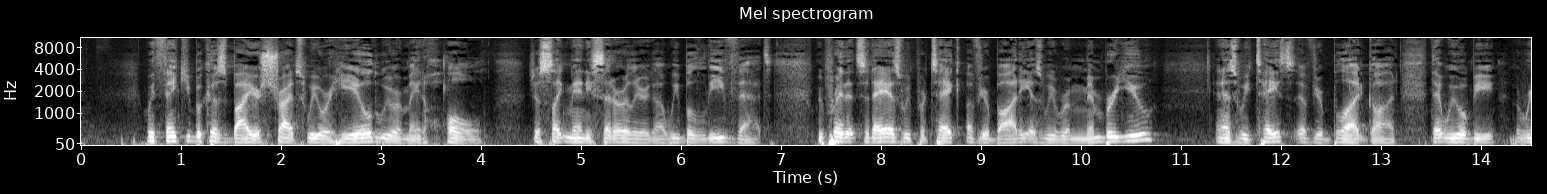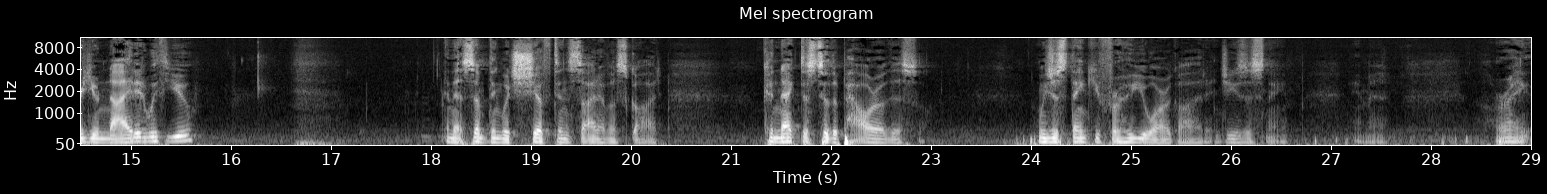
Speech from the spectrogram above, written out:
We thank you because by your stripes we were healed, we were made whole. Just like Mandy said earlier, God, we believe that. We pray that today, as we partake of your body, as we remember you, and as we taste of your blood, God, that we will be reunited with you, and that something would shift inside of us, God. Connect us to the power of this. We just thank you for who you are, God. In Jesus' name, amen. All right.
